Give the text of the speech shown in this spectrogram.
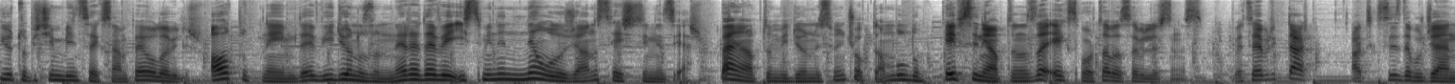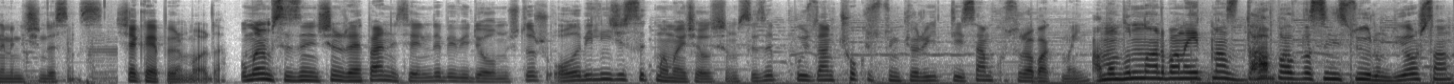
YouTube için 1080p olabilir. Output name'de videonuzun nerede ve isminin ne olacağını seçtiğiniz yer. Ben yaptığım videonun ismini çoktan buldum. Hepsini yaptığınızda export'a basabilirsiniz. Ve tebrikler. Artık siz de bu cehennemin içindesiniz. Şaka yapıyorum bu arada. Umarım sizin için rehber niteliğinde bir video olmuştur. Olabildiğince sıkmamaya çalıştım sizi. Bu yüzden çok üstün körü gittiysem kusura bakmayın. Ama bunlar bana yetmez daha fazlasını istiyorum diyorsan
